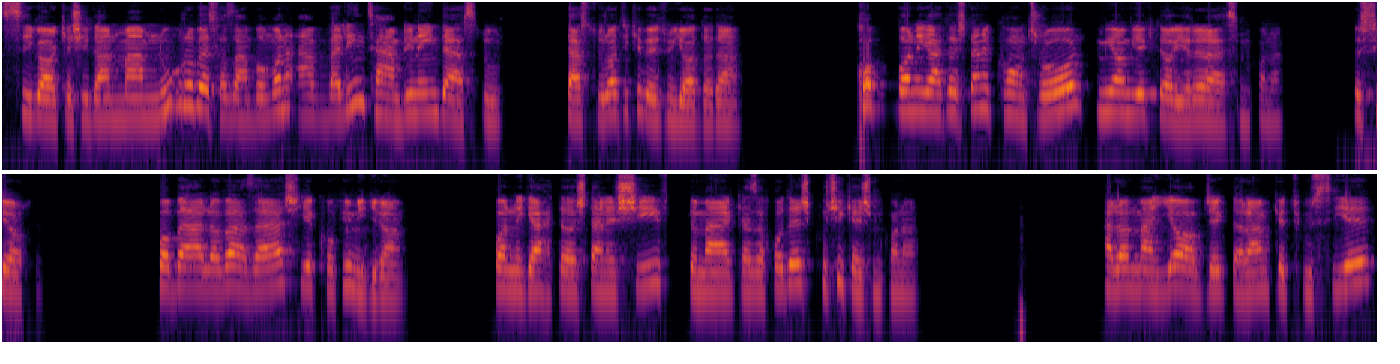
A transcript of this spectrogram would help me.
سیگار کشیدن ممنوع رو بسازم. به عنوان اولین تمرین این دستور دستوراتی که بهتون یاد دادم. خب با نگه داشتن کنترل میام یک دایره رسم می‌کنم. بسیار خوب. با به علاوه ازش یک کپی می‌گیرم. با نگه داشتن شیفت به مرکز خودش کوچیکش می‌کنم. الان من یه object دارم که طوسیه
